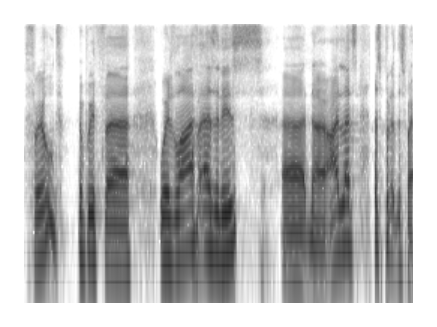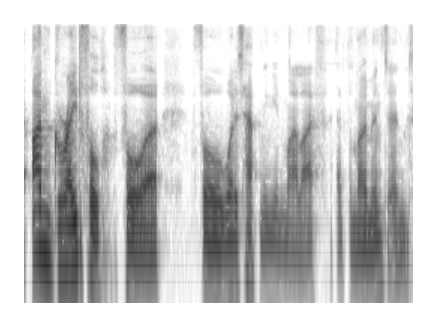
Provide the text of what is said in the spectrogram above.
thrilled with uh, with life as it is. Uh, no, I, let's let's put it this way: I'm grateful for for what is happening in my life at the moment, and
